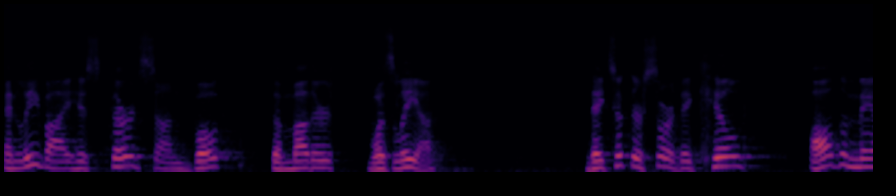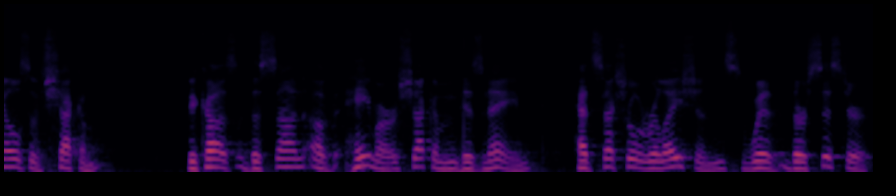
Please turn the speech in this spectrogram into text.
and Levi, his third son, both the mother was Leah. They took their sword, they killed all the males of Shechem, because the son of Hamor, Shechem, his name, had sexual relations with their sister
